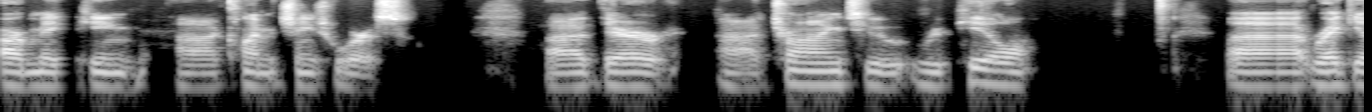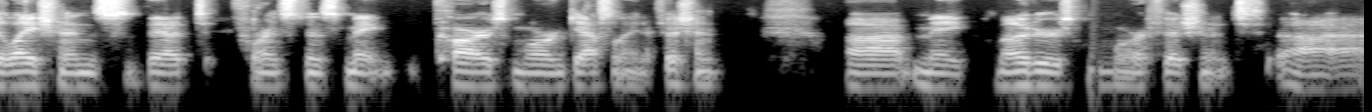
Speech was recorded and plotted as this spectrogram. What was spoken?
are making uh, climate change worse. Uh, they're uh, trying to repeal uh, regulations that, for instance, make cars more gasoline efficient uh, make motors more efficient, uh,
